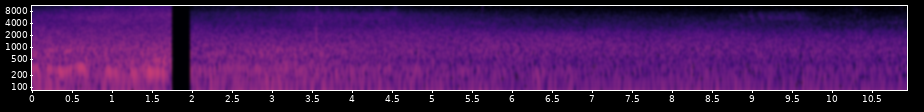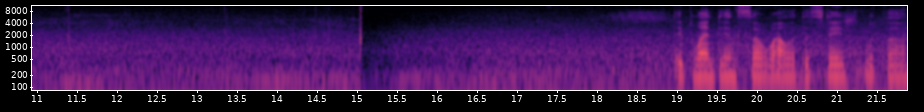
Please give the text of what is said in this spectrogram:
Look how nice he is. They blend in so well at this stage with the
